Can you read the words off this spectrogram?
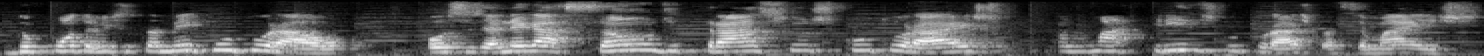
do ponto de vista também cultural, ou seja, a negação de traços culturais, de matrizes culturais, para ser mais,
